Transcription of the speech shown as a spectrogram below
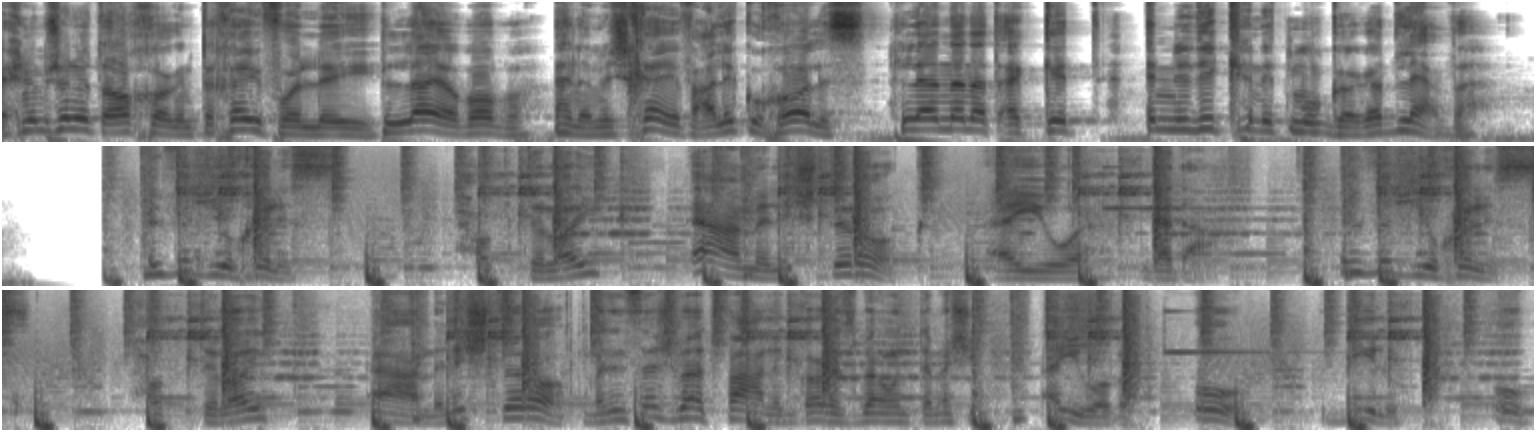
إحنا مش هنتأخر. انت خايف ولا إيه؟ لا يا بابا. أنا مش خايف عليكم خالص. لأن أنا اتأكدت إن دي كانت مجرد لعبة. الفيديو خلص. حط like اعمل اشتراك. أيوه جدع. الفيديو خلص. حط like اعمل اشتراك. ما تنساش بقى تفعل الجرس بقى وانت ماشي. أيوه بقى. أوه اديله أوه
